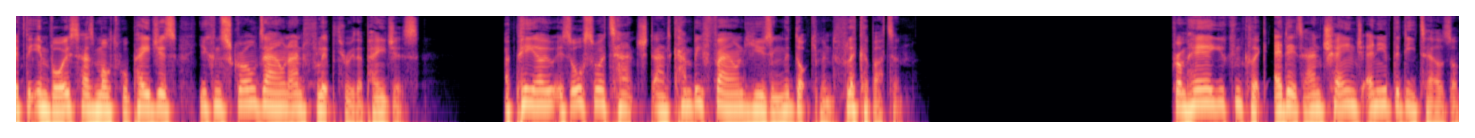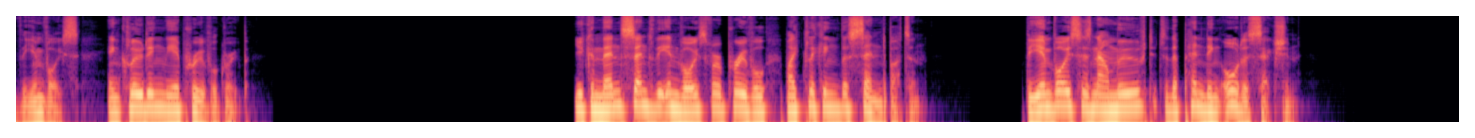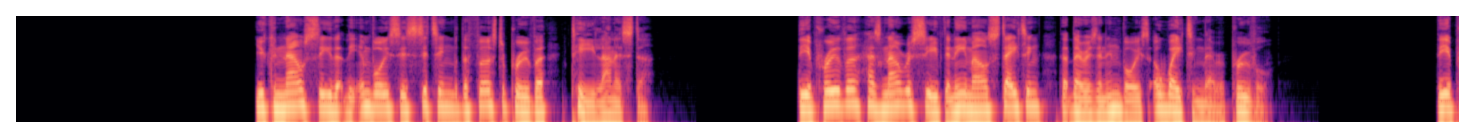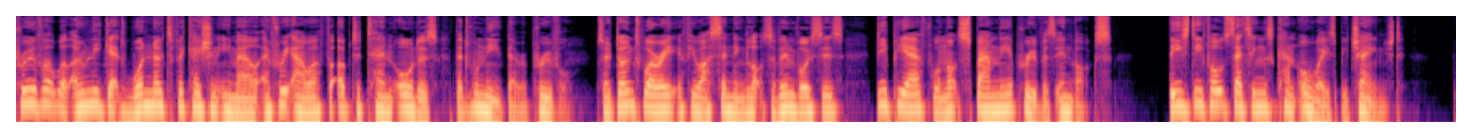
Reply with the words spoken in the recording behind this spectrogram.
If the invoice has multiple pages, you can scroll down and flip through the pages. A PO is also attached and can be found using the Document Flicker button. From here, you can click Edit and change any of the details of the invoice, including the approval group. You can then send the invoice for approval by clicking the Send button. The invoice has now moved to the Pending Orders section, you can now see that the invoice is sitting with the first approver, T. Lannister. The approver has now received an email stating that there is an invoice awaiting their approval. The approver will only get one notification email every hour for up to 10 orders that will need their approval. So don't worry if you are sending lots of invoices, DPF will not spam the approver's inbox. These default settings can always be changed.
